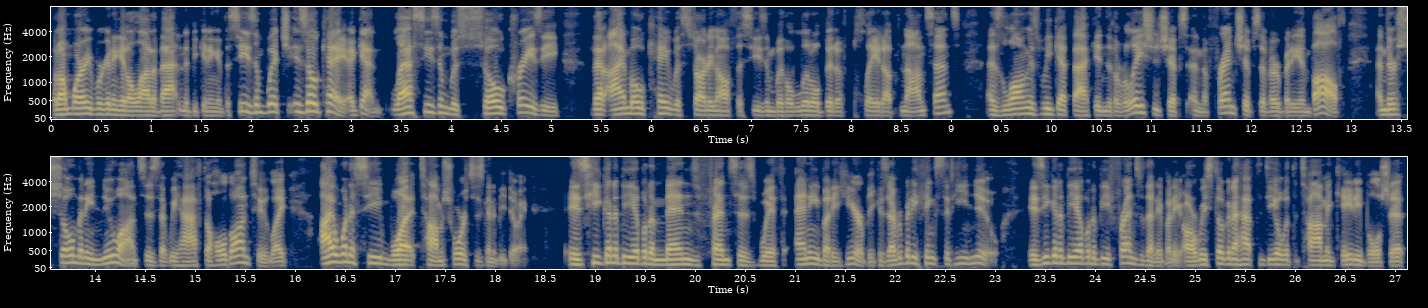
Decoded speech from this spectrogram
but I'm worried we're going to get a lot of that in the beginning of the season, which is okay. Again, last season was so crazy that I'm okay with starting off the season with a little bit of played up nonsense, as long as we get back into the relationships and the friendships of everybody involved. And there's so many nuances that we have to hold on to. Like I want to see what Tom Schwartz is going to be doing. Is he going to be able to mend fences with anybody here? Because everybody thinks that he knew. Is he going to be able to be friends with anybody? Are we still going to have to deal with the Tom and Katie bullshit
